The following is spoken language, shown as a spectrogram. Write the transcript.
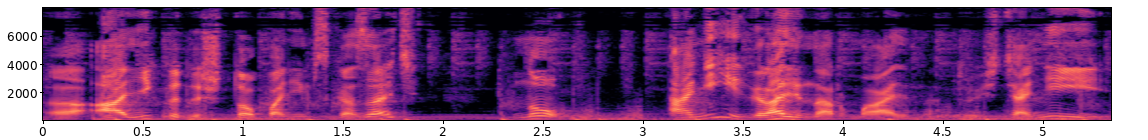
Э, а Liquid, что по ним сказать, ну, они играли нормально, то есть они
